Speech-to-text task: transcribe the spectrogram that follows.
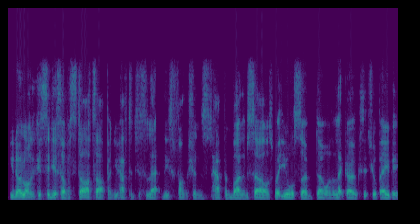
you no longer consider yourself a startup, and you have to just let these functions happen by themselves. But you also don't want to let go because it's your baby.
